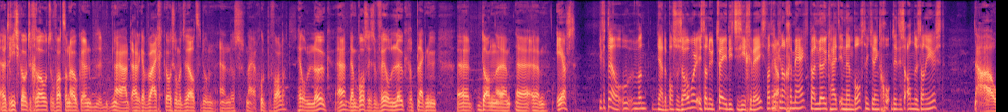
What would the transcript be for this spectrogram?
Eh, Het risico te groot of wat dan ook. En, eh, nou ja, uiteindelijk hebben wij gekozen om het wel te doen. En dat is nou ja, goed bevallen. Het is heel leuk. Hè? Den Bosch is een veel leukere plek nu eh, dan eh, eh, ehm, eerst. Je vertel, want ja, de Bosse Zomer is dan nu twee edities hier geweest. Wat heb Ja. je dan gemerkt qua leukheid in Den Bosch? Dat je denkt, goh, dit is anders dan eerst? Nou,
